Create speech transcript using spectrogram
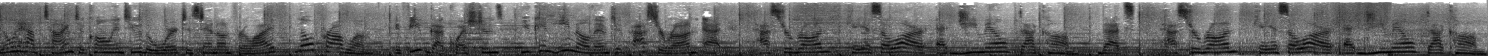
Don't have time to call into the Word to Stand On for Life? No problem. If you've got questions, you can email them to Pastor Ron at PastorRonKSLR at gmail.com. That's Pastor Ron KSLR at gmail.com.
